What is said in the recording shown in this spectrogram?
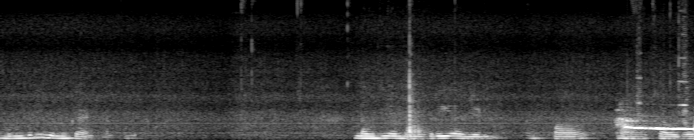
ਮੁੰਦਰੀ ਮੈਨੂੰ ਘੈਂਟ ਲੱਗੀ ਲਓ ਜੀ ਇਹ ਮੁੰਦਰੀ ਆ ਜਿਹੜੀ ਆਪਾਂ ਚੱਲਦੇ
